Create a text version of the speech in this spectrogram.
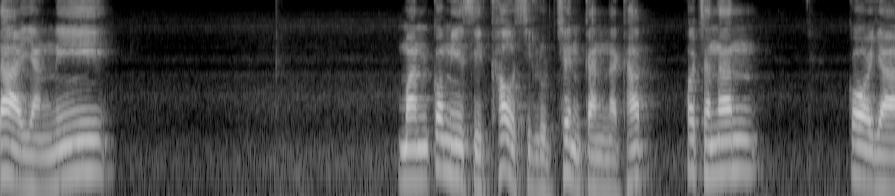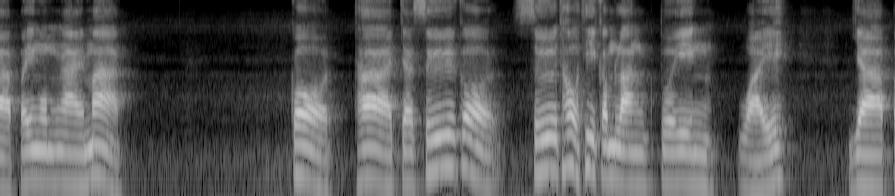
ได้อย่างนี้ มันก็มีสิทธิ์เข้าสิทธิ์หลุดเช่นกันนะครับ เพราะฉะนั้นก็อย่าไปงมงายมาก ก็ถ้าจะซื้อก็ซื้อเท่าที่กำลังตัวเองไหว อย่าไป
